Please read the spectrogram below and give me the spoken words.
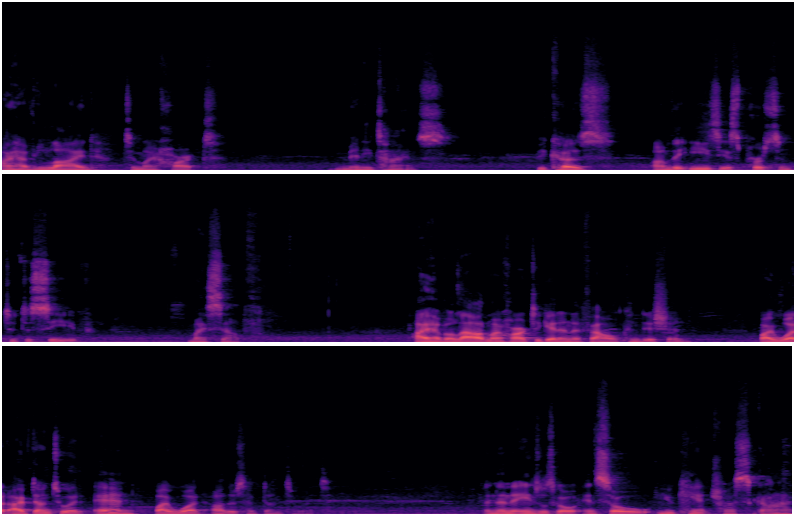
I have lied to my heart many times because I'm the easiest person to deceive myself. I have allowed my heart to get in a foul condition by what I've done to it and by what others have done to it. And then the angels go, And so you can't trust God?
